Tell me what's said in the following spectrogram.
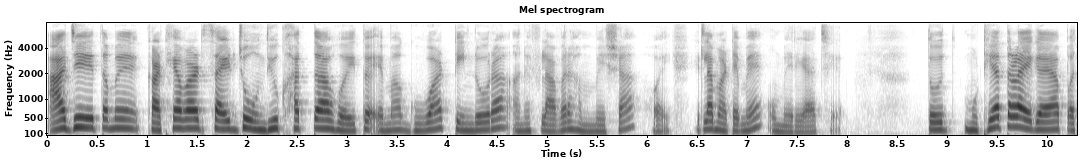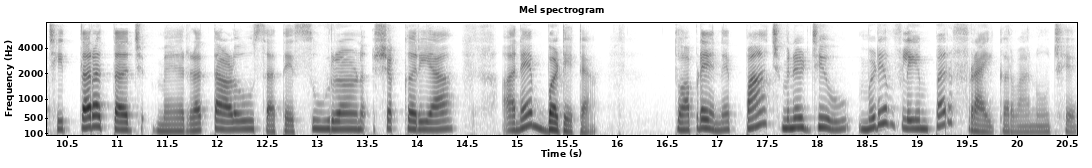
આ જે તમે કાઠિયાવાડ સાઈડ જો ઊંધિયું ખાતા હોય, તો એમાં ગુવા ટિંડોરા અને ફ્લાવર હંમેશા હોય. એટલા માટે મેં ઉમેર્યા છે. તો મુઠિયા તળાઈ ગયા, પછી તરત જ મેં રતાળું, સાથે સૂરણ, શક્કરિયા અને બટેટા. તો આપણે એને પાંચ મિનિટ જેવું મીડિયમ ફ્લેમ પર ફ્રાય કરવાનું છે.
